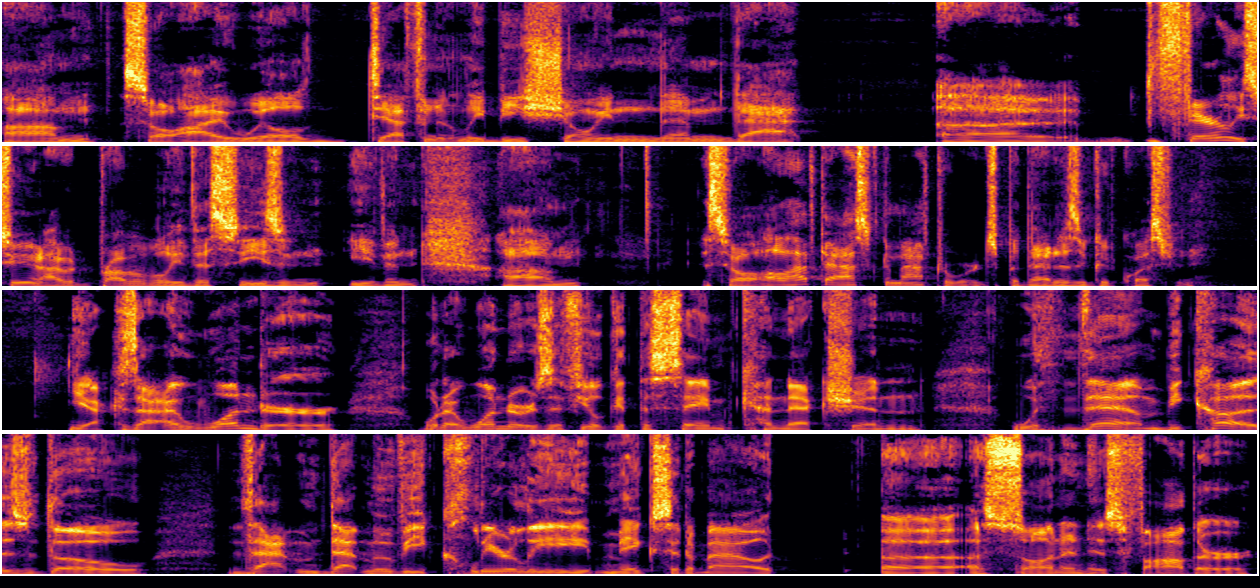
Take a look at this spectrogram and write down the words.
Um, so I will definitely be showing them that uh, fairly soon. I would probably this season even. Um, so I'll have to ask them afterwards. But that is a good question. Yeah, because I I wonder. What I wonder is if you'll get the same connection with them, because though that that movie clearly makes it about uh, a son and his father,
